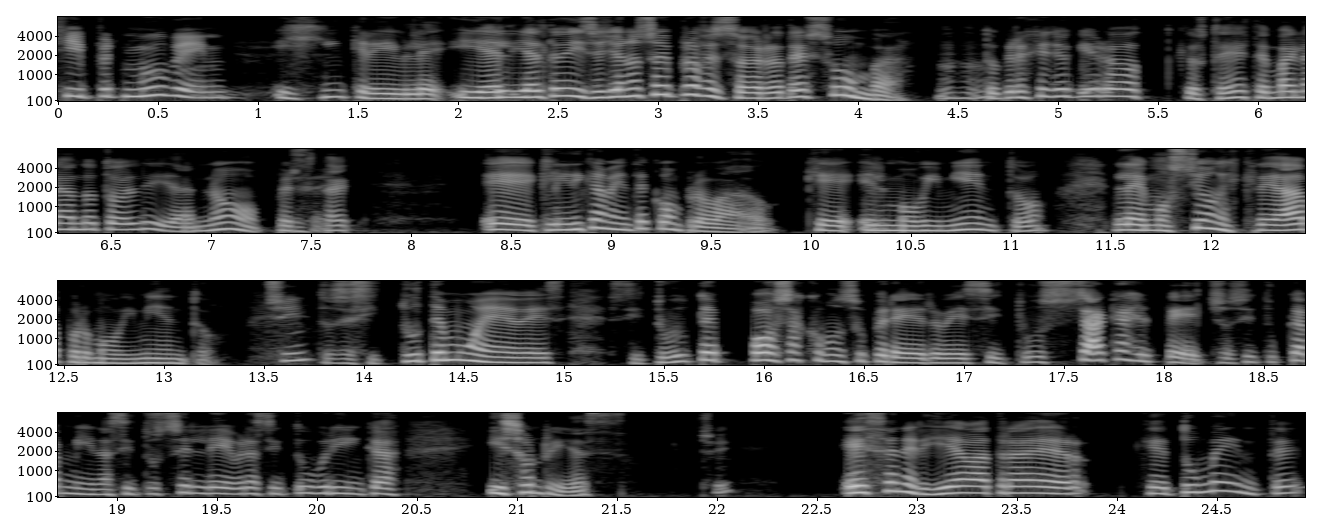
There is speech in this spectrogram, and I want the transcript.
keep it moving. Es increíble. Y él, y él te dice, yo no soy profesor de Zumba. ¿Tú crees que yo quiero que ustedes estén bailando todo el día? No, pero está eh, clínicamente comprobado que el movimiento, la emoción es creada por movimiento. Entonces, si tú te mueves, si tú te posas como un superhéroe, si tú sacas el pecho, si tú caminas, si tú celebras, si tú brincas y sonríes, esa energía va a traer que tu mente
